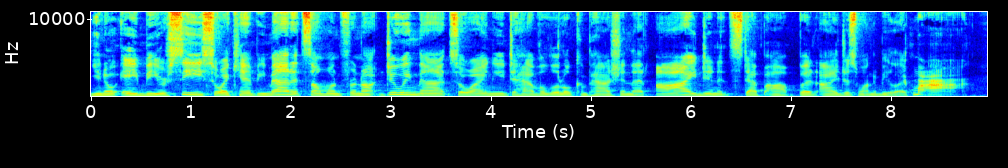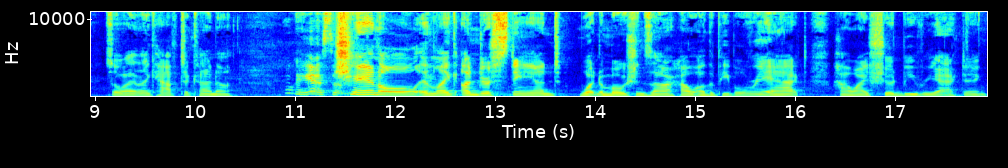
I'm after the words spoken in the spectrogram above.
you know, A, B, or C, so I can't be mad at someone for not doing that. So I need to have a little compassion that I didn't step up, but I just want to be like, Mah! so I like have to kind of Okay, yeah. So channel and like understand what emotions are, how other people react, how I should be reacting.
